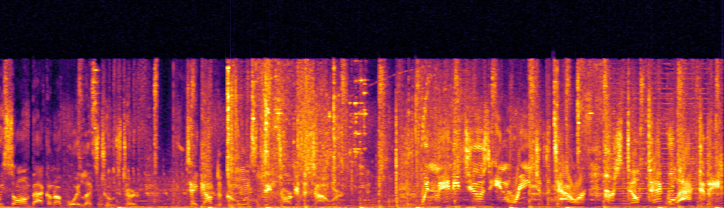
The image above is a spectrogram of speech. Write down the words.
We saw him back on our boy Lex 2's turf. Take out the goons, then target the tower. When Mandy 2's in range of the tower, her stealth tech will activate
